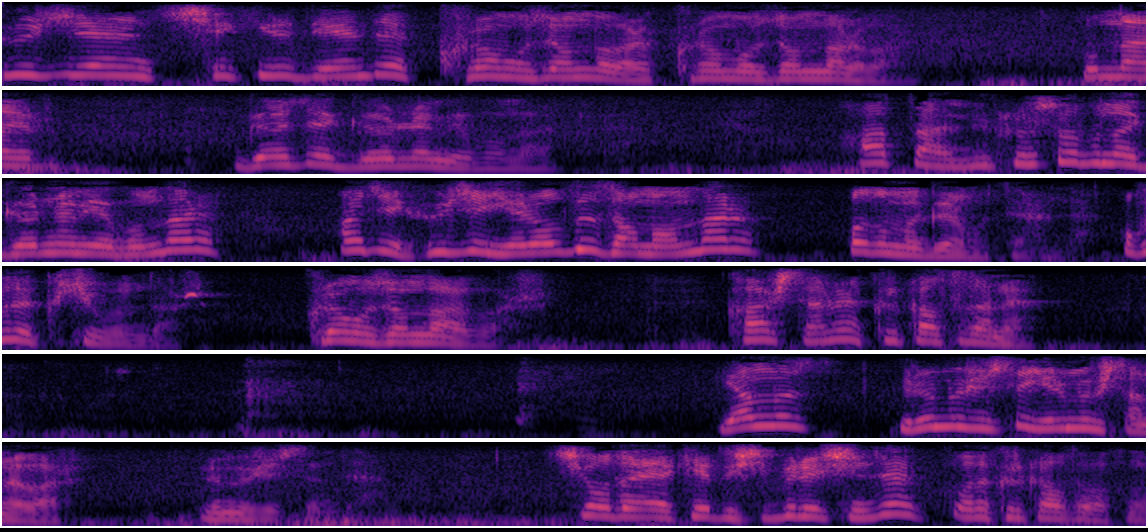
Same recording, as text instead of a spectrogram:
Hücrenin çekirdeğinde kromozomlar var. Kromozomlar var. Bunlar göze görülemiyor bunlar. Hatta mikroskop buna görünemiyor bunlar. Ancak hücre yer aldığı zamanlar o zaman görür muhtemelen. O kadar küçük bunlar. Kromozomlar var. Kaç tane? 46 tane. Yalnız ürün hücresinde 23 tane var. Ürün hücresinde. Şimdi o da erkek dişi birleşince o da 46 bakın.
